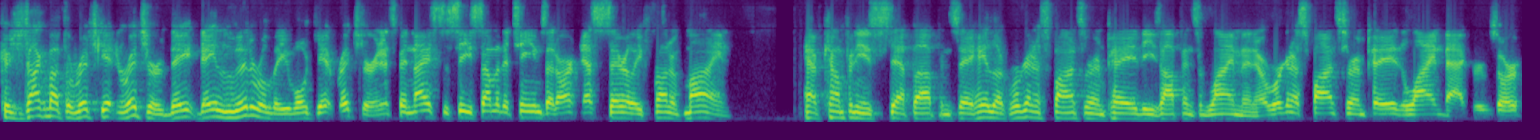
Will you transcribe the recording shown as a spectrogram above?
because you talk about the rich getting richer. They they literally will get richer, and it's been nice to see some of the teams that aren't necessarily front of mind have companies step up and say, "Hey, look, we're going to sponsor and pay these offensive linemen, or we're going to sponsor and pay the linebackers, or."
